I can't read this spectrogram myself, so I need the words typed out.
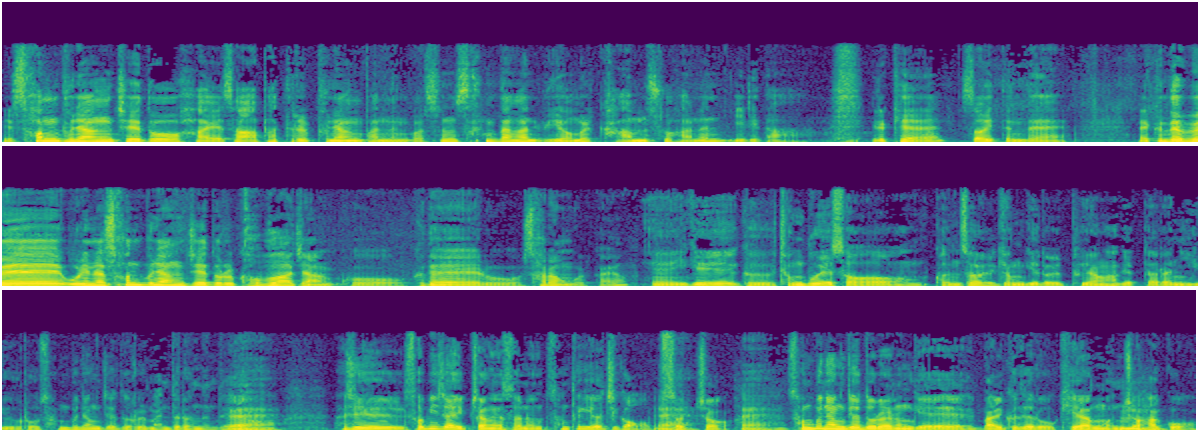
이 선분양 제도 하에서 아파트를 분양받는 것은 상당한 위험을 감수하는 일이다. 이렇게 써 있던데 네, 근데 왜 우리는 선분양 제도를 거부하지 않고 그대로 살아온 걸까요? 예, 이게 그 정부에서 건설 경기를 부양하겠다는 이유로 선분양 제도를 만들었는데요. 네. 사실 소비자 입장에서는 선택의 여지가 없었죠. 네. 선분양 제도라는 게 말 그대로 계약 먼저 음. 하고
